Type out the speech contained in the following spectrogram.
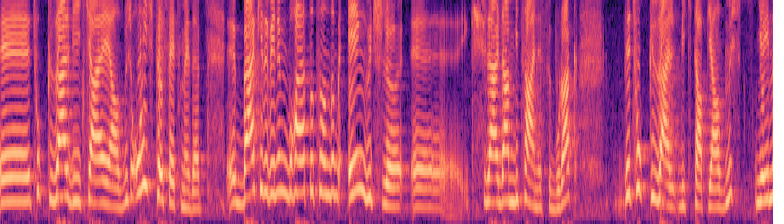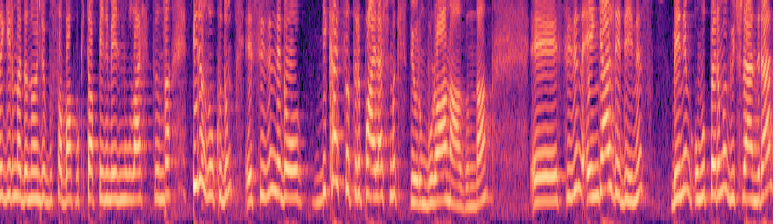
E, çok güzel bir hikaye yazmış. O hiç pes etmedi. E, belki de benim bu hayatta tanıdığım en güçlü e, kişilerden bir tanesi Burak ve çok güzel bir kitap yazmış. Yayına girmeden önce bu sabah bu kitap benim elime ulaştığında biraz okudum. E, sizinle de o birkaç satırı paylaşmak istiyorum Burak'ın ağzından. E, sizin engel dediğiniz benim umutlarımı güçlendiren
